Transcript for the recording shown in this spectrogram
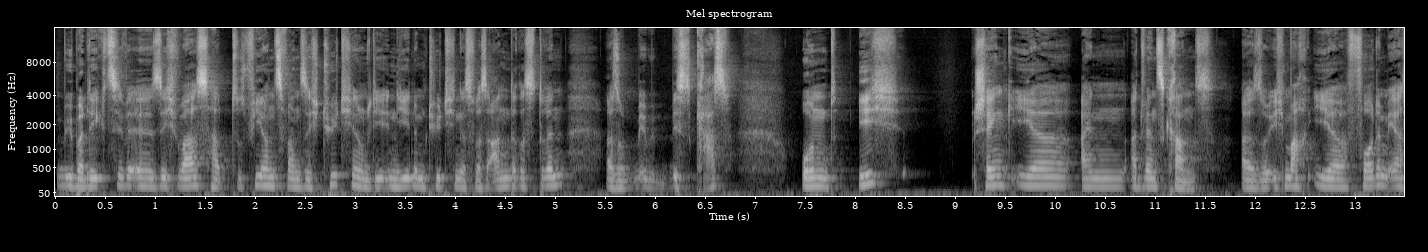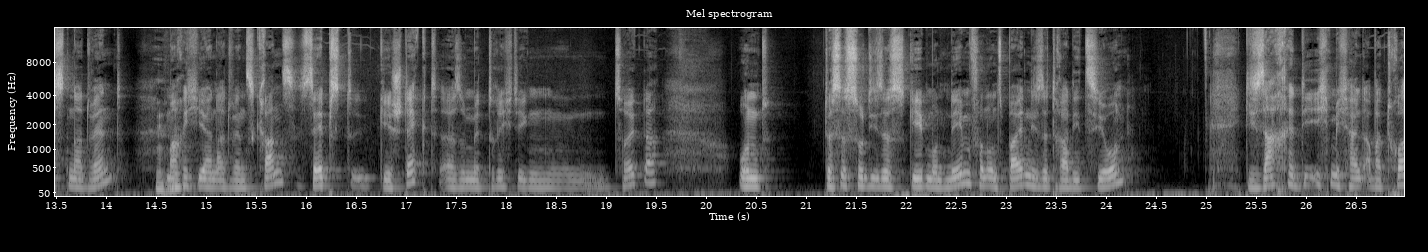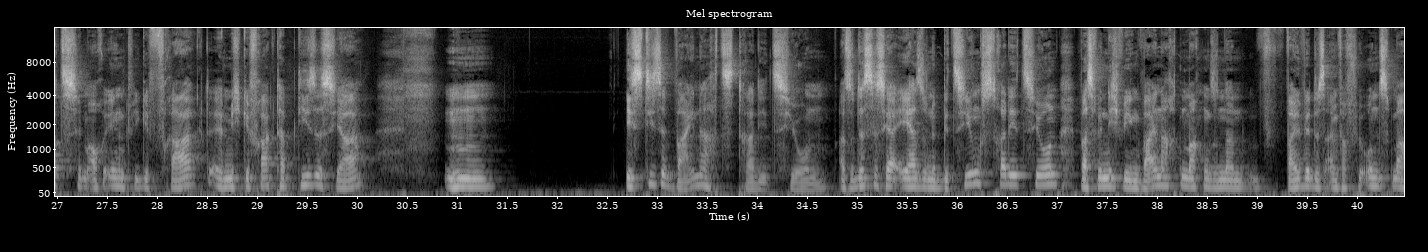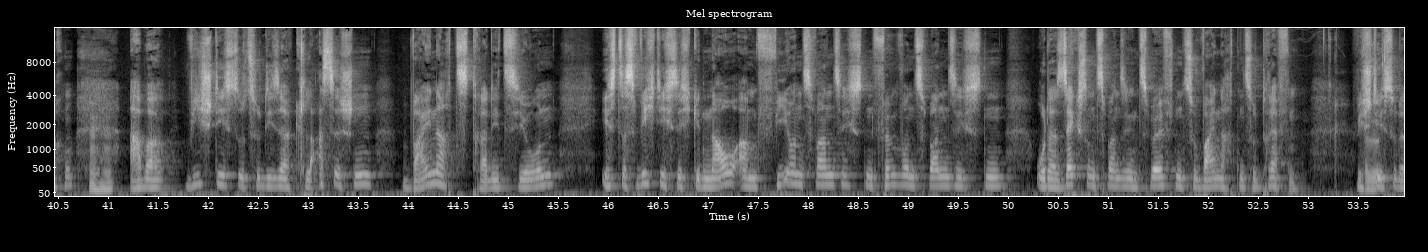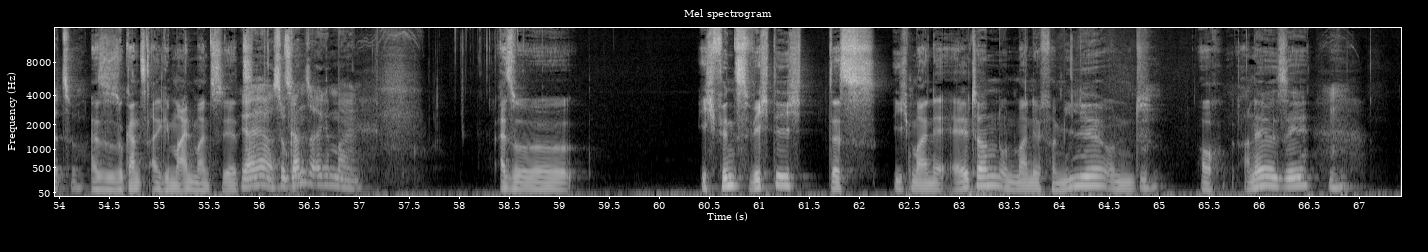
überlegt sie äh, sich was, hat 24 Tütchen und die, in jedem Tütchen ist was anderes drin. Also äh, ist krass. Und ich schenke ihr einen Adventskranz. Also ich mache ihr vor dem ersten Advent, mache ich ihr einen Adventskranz, selbst gesteckt, also mit richtigem Zeug da. Und das ist so dieses Geben und Nehmen von uns beiden, diese Tradition. Die Sache, die ich mich halt aber trotzdem auch irgendwie gefragt, äh, mich gefragt habe dieses Jahr, mh, ist diese Weihnachtstradition, also das ist ja eher so eine Beziehungstradition, was wir nicht wegen Weihnachten machen, sondern weil wir das einfach für uns machen. Aber wie stehst du zu dieser klassischen Weihnachtstradition? Ist es wichtig, sich genau am 24., 25. oder 26.12. zu Weihnachten zu treffen? Wie Also- stehst du dazu? Also so ganz allgemein meinst du jetzt? Ja, ja, so ganz allgemein. Also ich finde es wichtig, dass ich meine Eltern und meine Familie und Mhm. auch Anne sehe. Mhm.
